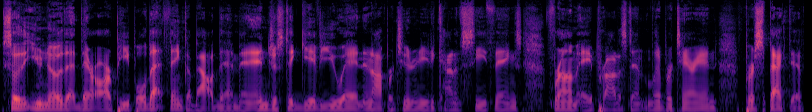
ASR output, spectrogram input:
so that you know that there are people that think about them and, and just to give you an, an opportunity to kind of see things from a Protestant libertarian perspective.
